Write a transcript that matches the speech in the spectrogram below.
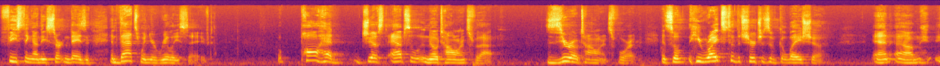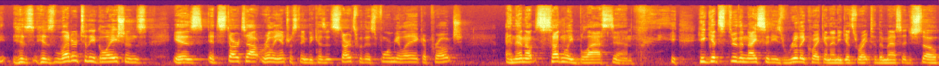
feasting on these certain days. And, and that's when you're really saved. Well, Paul had just absolutely no tolerance for that, zero tolerance for it. And so he writes to the churches of Galatia. And um, his, his letter to the Galatians is, it starts out really interesting because it starts with his formulaic approach and then it suddenly blasts in. he gets through the niceties really quick and then he gets right to the message. So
